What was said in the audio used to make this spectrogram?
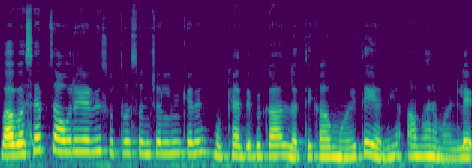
बाबासाहेब चावरे यांनी सूत्रसंचालन केले. मुख्याध्यापिका लतिका मोहिते यांनी आभार मानले.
